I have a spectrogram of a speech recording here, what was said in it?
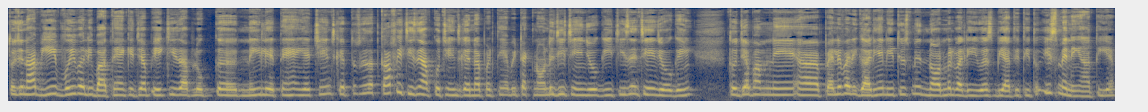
तो जनाब, ये वही वाली बातें हैं कि जब एक चीज़ आप लोग नहीं लेते हैं या चेंज करते हैं, उसके साथ काफ़ी चीज़ें आपको चेंज करना पड़ती हैं। अभी टेक्नोलॉजी चेंज हो गई चीज़ें चेंज हो गई। तो जब हमने पहले वाली गाड़ियाँ ली थी, उसमें नॉर्मल वाली यू भी आती थी तो इसमें नहीं आती है।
